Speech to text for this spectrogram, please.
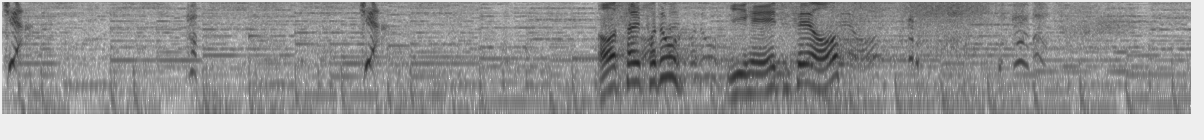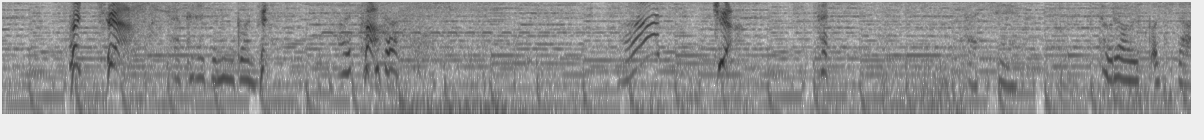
캬! 캬! 어설퍼도 이해해 주세요. 사그라드는 건 아직이다. 캬! 다시 돌아올 것이다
